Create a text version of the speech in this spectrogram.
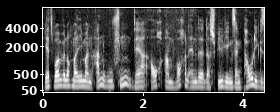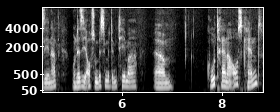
Jetzt wollen wir noch mal jemanden anrufen, der auch am Wochenende das Spiel gegen St. Pauli gesehen hat und der sich auch so ein bisschen mit dem Thema ähm, Co-Trainer auskennt.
